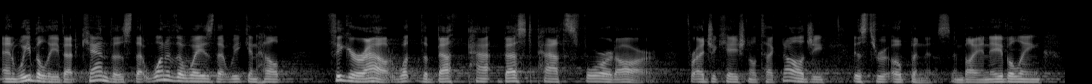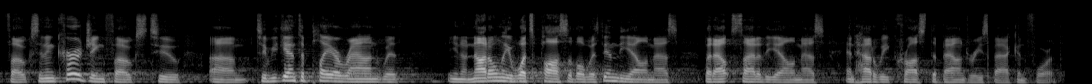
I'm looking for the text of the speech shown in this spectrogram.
and we believe at Canvas that one of the ways that we can help figure out what the best paths forward are for educational technology is through openness and by enabling folks and encouraging folks to, um, to begin to play around with you know, not only what's possible within the LMS, but outside of the LMS, and how do we cross the boundaries back and forth.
